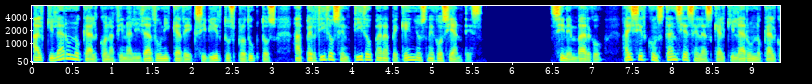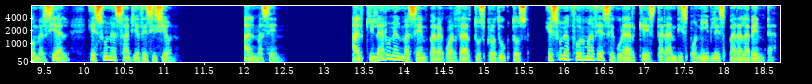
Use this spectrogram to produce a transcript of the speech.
Alquilar un local con la finalidad única de exhibir tus productos ha perdido sentido para pequeños negociantes. Sin embargo, hay circunstancias en las que alquilar un local comercial es una sabia decisión. Almacén. Alquilar un almacén para guardar tus productos es una forma de asegurar que estarán disponibles para la venta.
